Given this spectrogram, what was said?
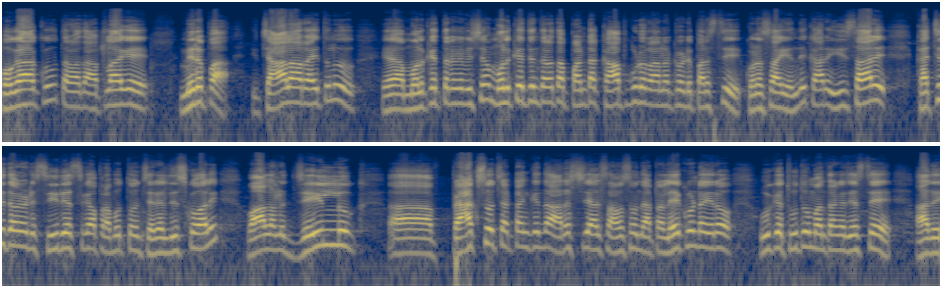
పొగాకు తర్వాత అట్లాగే మిరప చాలా రైతులు ఆ, మొలకెత్తని విషయం. మొలకెత్తిన తర్వాత పంట కాపు కూడా రానటువంటి పరిస్థితి కొనసాగింది. కానీ ఈసారి ఖచ్చితమైన సీరియస్గా ప్రభుత్వం చర్యలు తీసుకోవాలి. వాళ్ళను జైళ్ళు ప్యాక్సో చట్టం కింద అరెస్ట్ చేయాల్సిన అవసరం ఉంది. అట్లా లేకుండా ఏదో ఊకే తూతూ మంత్రంగా చేస్తే అది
